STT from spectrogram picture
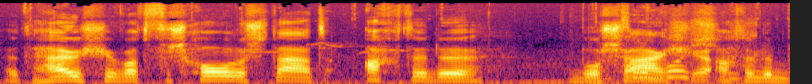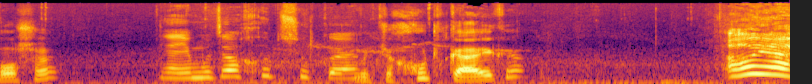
Het huisje wat verscholen staat achter de bossage, achter de bossen. Ja, je moet wel goed zoeken. Moet je goed kijken. Oh ja.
